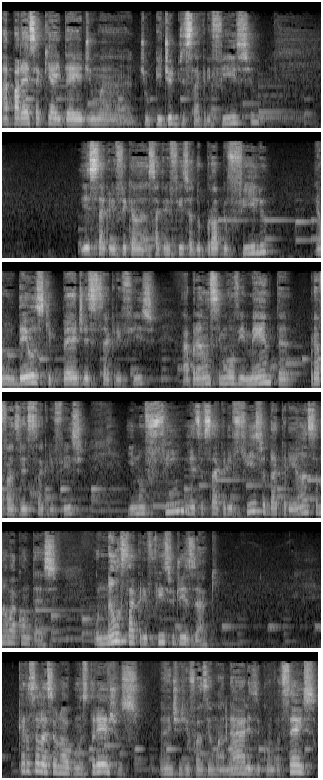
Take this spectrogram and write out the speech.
Aparece aqui a ideia de, uma, de um pedido de sacrifício. Esse sacrifício, sacrifício é do próprio filho. É um Deus que pede esse sacrifício. Abraão se movimenta para fazer esse sacrifício. E no fim, esse sacrifício da criança não acontece o não sacrifício de Isaac. Quero selecionar alguns trechos, antes de fazer uma análise com vocês,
